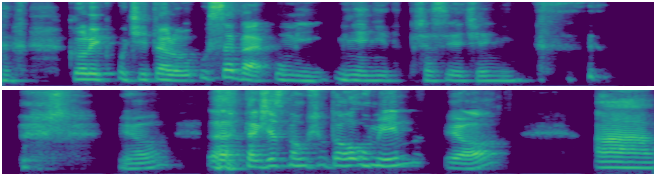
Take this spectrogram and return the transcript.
kolik učitelů u sebe umí měnit přesvědčení? jo? Takže jsme už u toho umím, jo? A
